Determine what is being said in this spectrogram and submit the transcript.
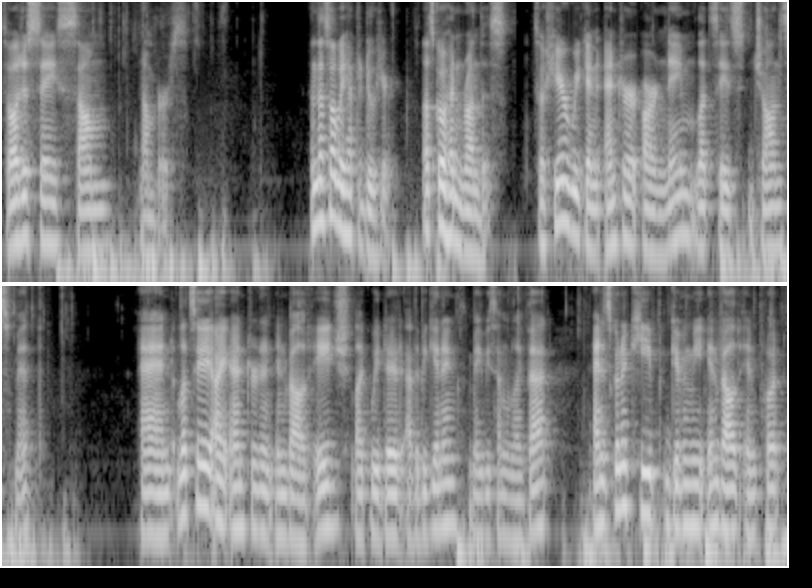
So I'll just say sum numbers. And that's all we have to do here. Let's go ahead and run this. So here we can enter our name. Let's say it's John Smith. And let's say I entered an invalid age like we did at the beginning, maybe something like that. And it's going to keep giving me invalid input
